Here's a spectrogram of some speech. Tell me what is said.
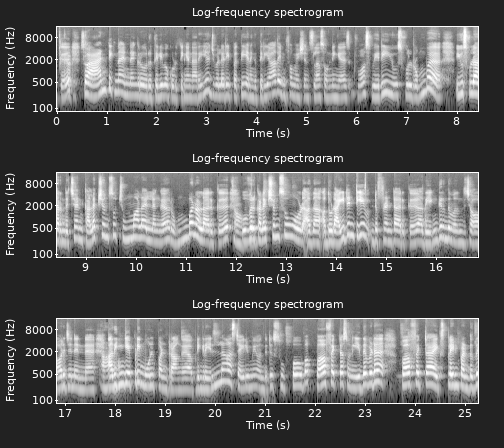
இருக்கு. ஸோ ஆன்டிக்னா என்னங்கிற ஒரு தெளிவை கொடுத்தீங்க. நிறைய ஜுவல்லரி பற்றி எனக்கு தெரியாத இன்ஃபர்மேஷன்ஸ்லாம் சொன்னீங்க. இட் வாஸ் வெரி யூஸ்ஃபுல் ரொம்ப யூஸ்ஃபுல்லாக இருந்துச்சு. அண்ட் கலெக்ஷன்ஸும் சும்மாலாம் இல்லைங்க. ரொம்ப நல்லா இருக்கு. ஒவ்வொரு கலெக்ஷன்ஸும் அத அதோட ஐடென்டிட்டியே டிஃப்ரெண்ட்டாக இருக்கு. அது எங்கேருந்து வந்துச்சு? ஆரிஜின் என்ன? அது இங்கே எப்படி மோல்ட் பண்ணுறாங்க அப்படிங்கிற எல்லா ஸ்டைலுமே வந்துட்டு சூப்பர்பாக பர்ஃபெக்டாக சொன்னீங்க. இதை விட பர்ஃபெக்டாக எக்ஸ்பிளைன் பண்ணுறது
